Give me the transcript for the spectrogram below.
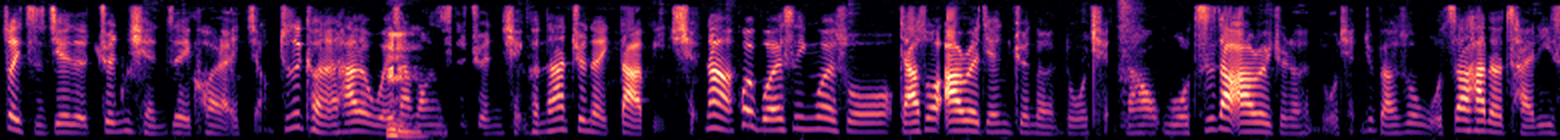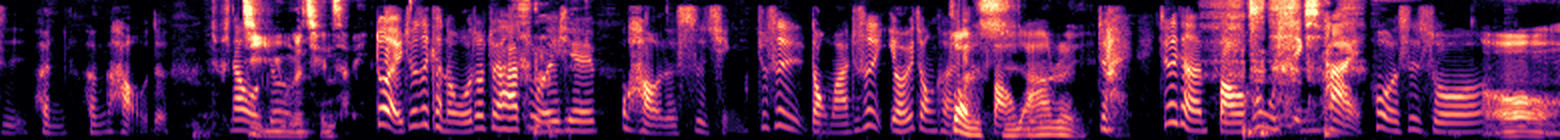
最直接的捐钱这一块来讲，就是可能他的为善方式是捐钱，可能他捐了一大笔钱，那会不会是因为说，假如说阿瑞今天捐了很多钱，然后我知道阿瑞捐了很多钱，就比方说我知道他的财力是很很好的，那我觊就觎我的钱财，对，就是可能我就对他做了一些不好的事情，就是懂吗？就是有一种可能钻是保阿瑞，对，就是可能保护心态，或者是说 哦，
